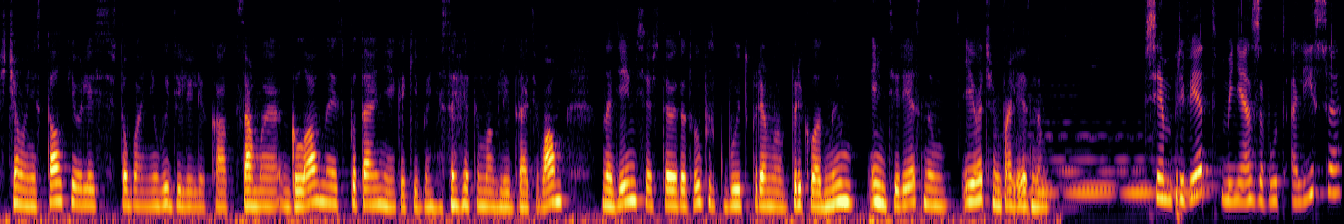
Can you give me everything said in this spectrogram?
с чем они сталкивались, чтобы они выделили как самое главное испытание, какие бы они советы могли дать вам. Надеемся, что этот выпуск будет прямо прикладным интересным и очень полезным. Всем привет, меня зовут Алиса,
